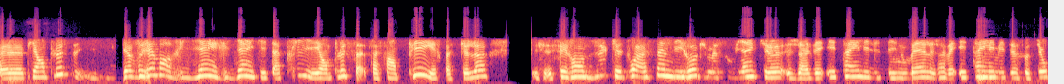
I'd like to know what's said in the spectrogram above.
Euh, puis en plus, il y a vraiment rien, rien qui est appris, et en plus, ça, ça s'empire, parce que là, c'est rendu que toi, à Sandy Hook, je me souviens que j'avais éteint les, les nouvelles, j'avais éteint les médias sociaux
